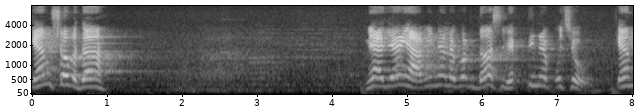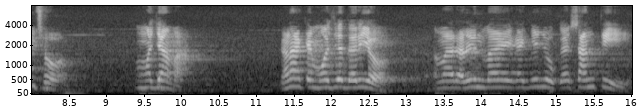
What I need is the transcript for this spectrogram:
કેમ છો બધા? મેં આજે અહીં આવીને લગભગ દસ વ્યક્તિને પૂછ્યું, કેમ છો? મજામાં? ઘણા કે મોજે દરિયો. અમારા અરવિંદભાઈ કંઈક બીજું કે શાંતિ.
